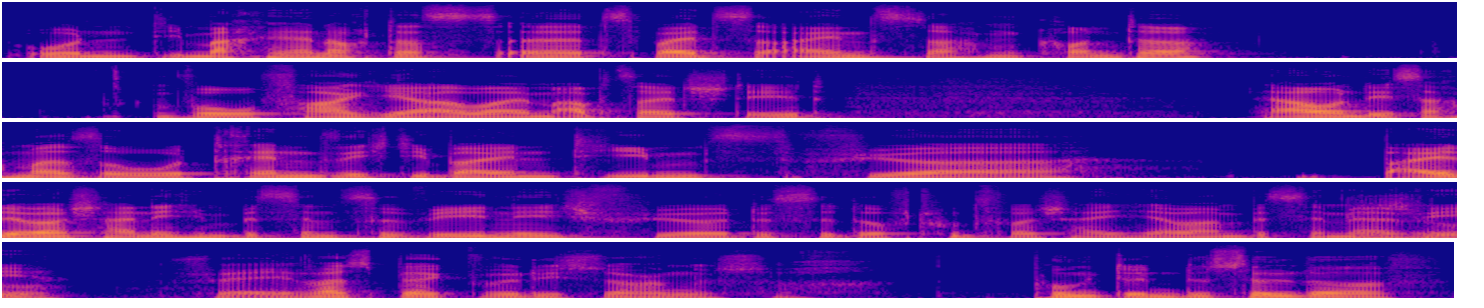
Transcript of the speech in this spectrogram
Und die machen ja noch das äh, 2 zu 1 nach dem Konter wo Fagia aber im Abseits steht. Ja, und ich sag mal so, trennen sich die beiden Teams für beide wahrscheinlich ein bisschen zu wenig. Für Düsseldorf tut es wahrscheinlich aber ein bisschen mehr also, weh. Für Elversberg würde ich sagen, ist doch Punkt in Düsseldorf.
